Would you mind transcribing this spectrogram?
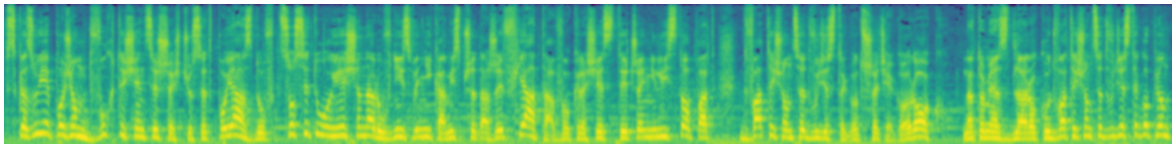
wskazuje poziom 2600 pojazdów, co sytuuje się na równi z wynikami sprzedaży Fiata w okresie styczeń-listopad 2023 roku. Natomiast dla roku 2025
